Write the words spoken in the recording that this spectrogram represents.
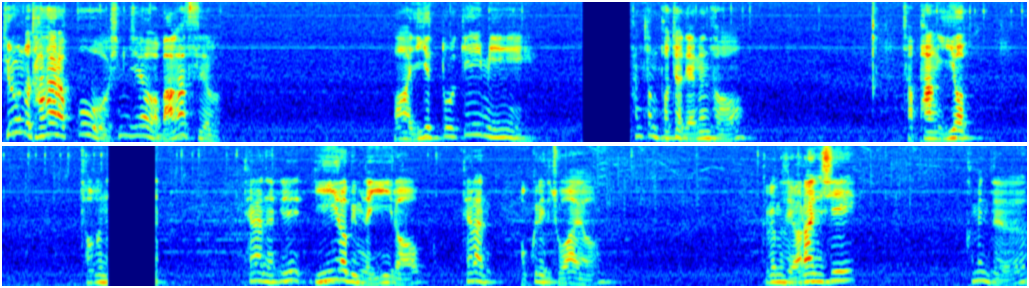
드론도 다 살았고 심지어 막았어요. 와 이게 또 게임이 한 턴 버텨내면서. 자방 2업. 적은 테란은 1, 2일업입니다 2일업. 테란 업그레이드 좋아요. 그러면서 11시 커맨드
